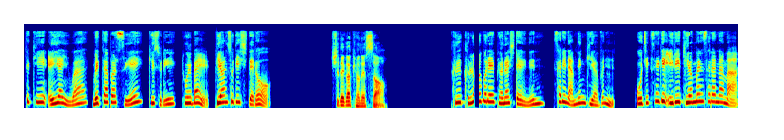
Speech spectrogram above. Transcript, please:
특히 AI와 메타버스의 기술이 돌발 비연속의 시대로 시대가 변했어. 그 글로벌의 변화 시대에는 살이 남는 기업은 오직 세계 1위 기업만 살아남아.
